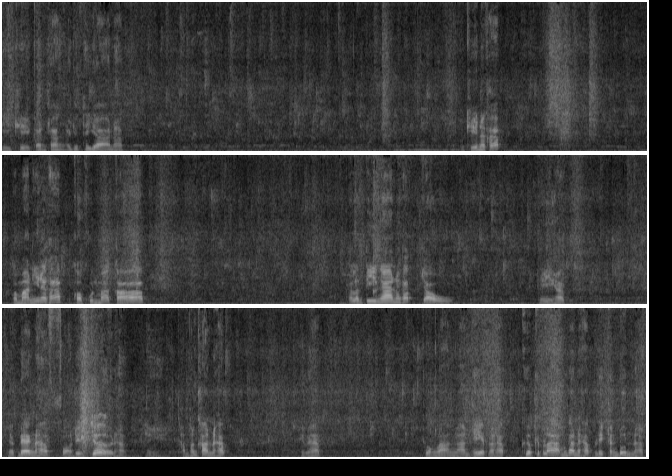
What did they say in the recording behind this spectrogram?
CK การช่างอายุทยานะครับ โอเคนะครับ ประมาณนี้นะครับ ขอบคุณมากครับ การันตีงานนะครับ เจ้า นี่ครับ ยักษ์แดงนะครับ Ford Ranger นะครับ นี่ทำทั้งคันนะครับ เห็นไหมครับ ช่วงล่างงานเทพนะครับ เคลือบเคปล่าเหมือนกันนะครับ เหล็กทั้งดุนนะครับ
